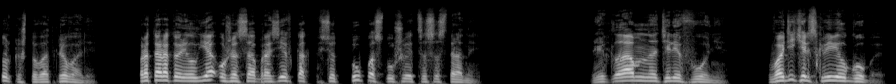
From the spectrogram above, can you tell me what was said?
Только что вы открывали». Протараторил я, уже сообразив, как все тупо слушается со стороны. «Реклама на телефоне». Водитель скривил губы.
